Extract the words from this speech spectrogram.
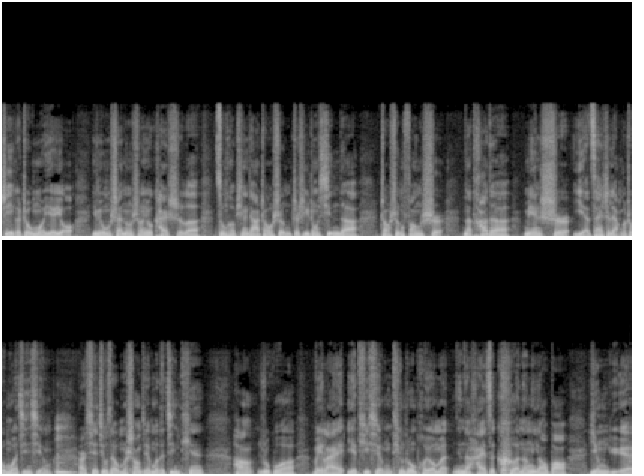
这个周末也有，因为我们山东省又开始了综合评价招生，这是一种新的招生方式。那他的面试也在这两个周末进行，嗯，而且就在我们上节目的今天，哈，如果未来也提醒听众朋友们，您的孩子可能要报英语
